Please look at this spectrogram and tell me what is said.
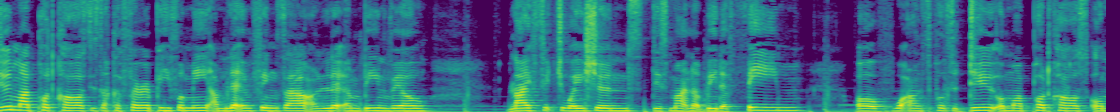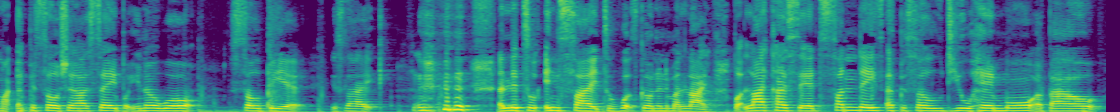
doing my podcast is like a therapy for me. I'm letting things out, I'm letting being real. Life situations, this might not be the theme of what I'm supposed to do on my podcast or my episode, shall I say, but you know what? So be it. It's like a little insight to what's going on in my life. But like I said, Sunday's episode, you'll hear more about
